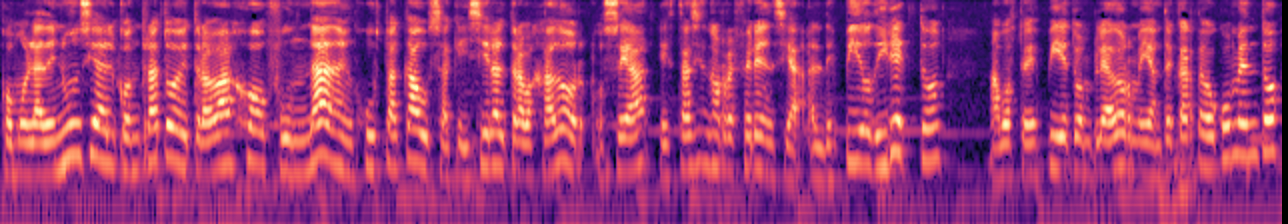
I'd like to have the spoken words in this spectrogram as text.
como la denuncia del contrato de trabajo fundada en justa causa que hiciera el trabajador, o sea, está haciendo referencia al despido directo, a vos te despide tu empleador mediante carta documento,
